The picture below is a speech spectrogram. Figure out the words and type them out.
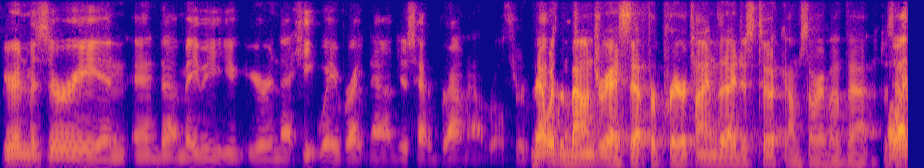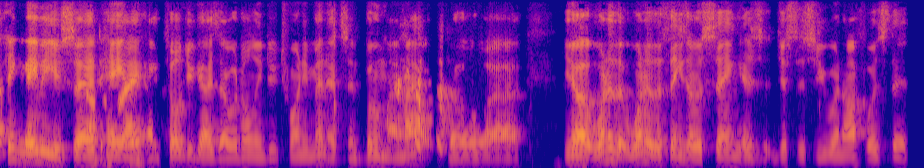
you're in Missouri, and and uh, maybe you, are in that heat wave right now, and you just had a brownout roll through. That was the boundary I set for prayer time that I just took. I'm sorry about that. Just oh, I think maybe you said, "Hey, I, I, told you guys I would only do 20 minutes," and boom, I'm out. so, uh, you know, one of the one of the things I was saying is just as you went off was that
